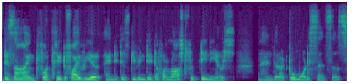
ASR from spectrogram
designed for three to five years and it is giving data for last 15 years and there are two MODIS sensors.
